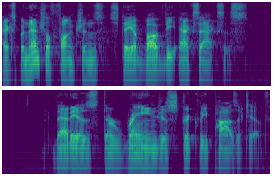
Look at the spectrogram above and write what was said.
Exponential functions stay above the x-axis. That is, their range is strictly positive.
